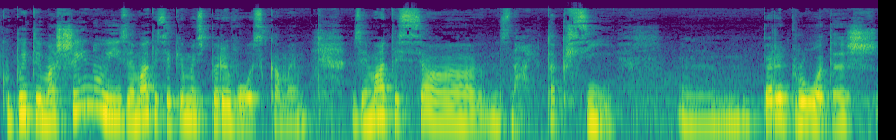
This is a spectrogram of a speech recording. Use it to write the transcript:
купити машину і займатися якимись перевозками, займатися, не знаю, таксі, перепродаж.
